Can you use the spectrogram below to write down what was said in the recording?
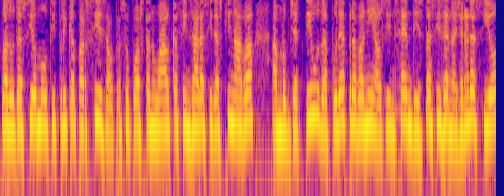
La dotació multiplica per 6 el pressupost anual que fins ara s'hi destinava amb l'objectiu de poder prevenir els incendis de sisena generació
